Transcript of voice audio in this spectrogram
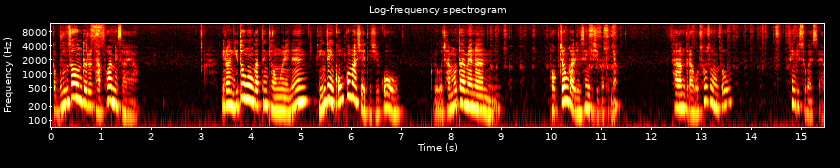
그러니까 문서운들을 다 포함해서예요. 이런 이동운 같은 경우에는 굉장히 꼼꼼하셔야 되시고 그리고 잘못하면은 법정 관리 생기시거든요. 사람들하고 소송도 생길 수가 있어요.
